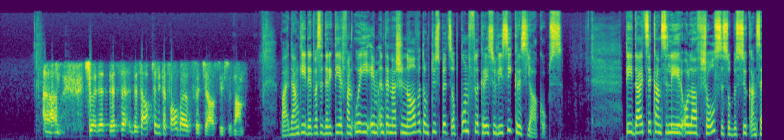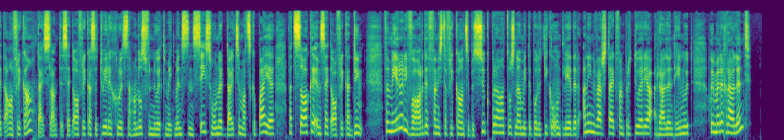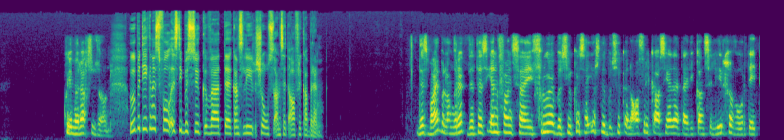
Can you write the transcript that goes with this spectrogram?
Ehm um, so dit dit dis 'n absolute valbeeld situasie so dan. Baie dankie. Dit was 'n direkteur van OIM Internasionaal wat hom toespits op konflikresolusie Chris Jacobs. Die Duitse kanselier Olaf Scholz is op besoek aan Suid-Afrika. Duitsland is Suid-Afrika se tweede grootste handelsvernoot met minstens 600 Duitse maatskappye wat sake in Suid-Afrika doen. Vir meer oor die waarde van die Suid-Afrikaanse besoek praat ons nou met 'n politieke ontleder aan die Universiteit van Pretoria, Roland Henwood. Goeiemiddag Roland. Goeiemiddag Susan. Hoe betekenisvol is die besoek wat uh, kanselier Scholz aan Suid-Afrika bring? Dis baie belangrik. Dit is een van sy vroeë besoeke, sy eerste besoek in Afrika sedert hy die kanselier geword het.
